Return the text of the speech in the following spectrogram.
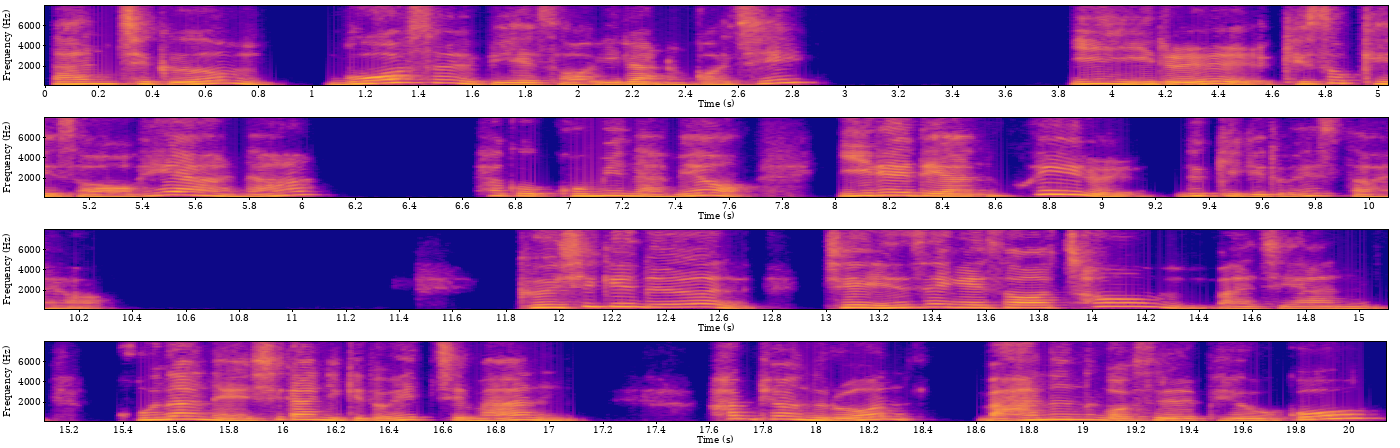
난 지금 무엇을 위해서 일하는 거지? 이 일을 계속해서 해야 하나? 하고 고민하며 일에 대한 회의를 느끼기도 했어요. 그 시기는 제 인생에서 처음 맞이한 고난의 시간이기도 했지만 한편으론 많은 것을 배우고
